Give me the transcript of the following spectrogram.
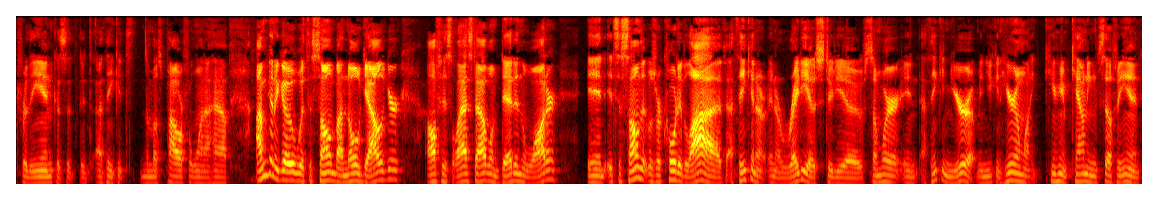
for the end because it, it, I think it's the most powerful one I have. I'm gonna go with a song by Noel Gallagher off his last album, Dead in the Water, and it's a song that was recorded live. I think in a in a radio studio somewhere in I think in Europe, and you can hear him like hear him counting himself in.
